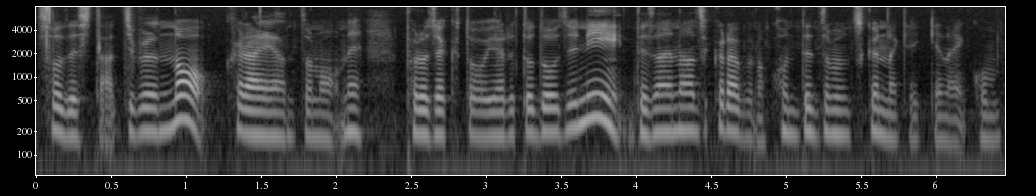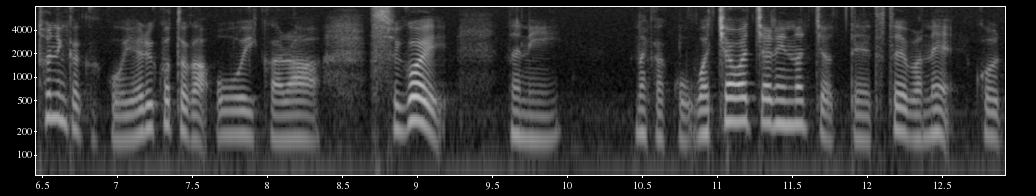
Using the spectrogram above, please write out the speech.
そうでした。自分のクライアントのねプロジェクトをやると同時にデザイナーズクラブのコンテンツも作んなきゃいけない。こうとにかくこうやることが多いからすごい何なんかこうわちゃわちゃになっちゃって例えばねこう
